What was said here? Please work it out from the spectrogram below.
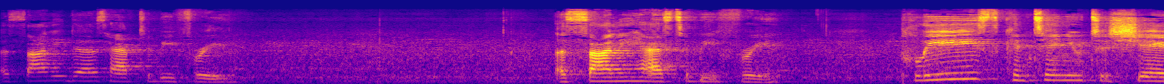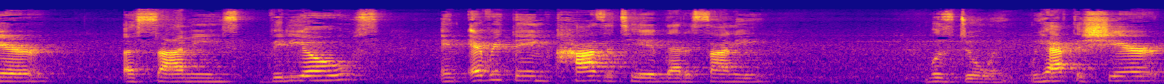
Asani does have to be free. Asani has to be free. Please continue to share Asani's videos and everything positive that Asani was doing. We have to share,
